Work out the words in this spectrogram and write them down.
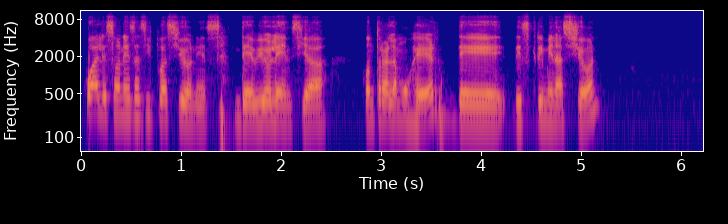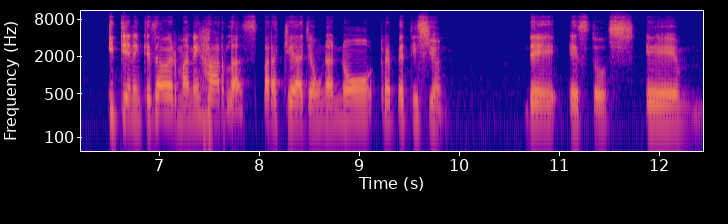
cuáles son esas situaciones de violencia contra la mujer, de discriminación, y tienen que saber manejarlas para que haya una no repetición de, estos, em,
